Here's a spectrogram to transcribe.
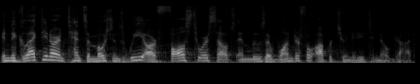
In neglecting our intense emotions, we are false to ourselves and lose a wonderful opportunity to know God.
